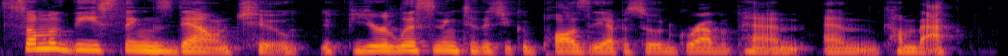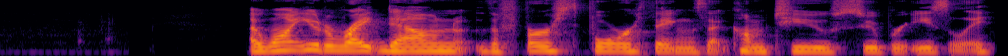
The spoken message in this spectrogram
some of these things down too. If you're listening to this, you could pause the episode, grab a pen, and come back. I want you to write down the first four things that come to you super easily.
